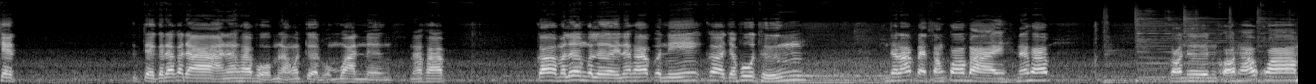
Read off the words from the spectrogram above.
เจ็ดเจ็ดกรกฎานะครับ ผมหลังวันเกิดผมวันหนึ่งนะครับ ก็มาเริ่มกันเลยนะครับ วันนี้ก็จะพูดถึงอินทรัแปดสองกอบ่ายนะครับ ก่อนอื่นขอเท้าความ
